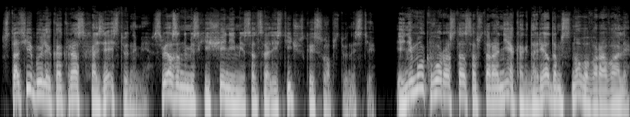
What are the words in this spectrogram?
Статьи были как раз хозяйственными, связанными с хищениями социалистической собственности. И не мог вор остаться в стороне, когда рядом снова воровали.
